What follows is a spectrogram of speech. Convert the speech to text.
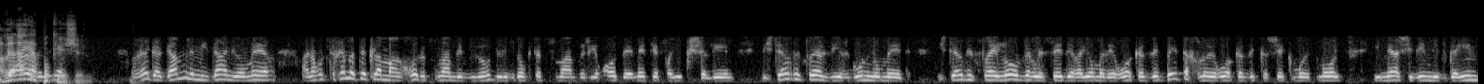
הרי היה פה כשל. רגע, גם למידה, אני אומר, אנחנו צריכים לתת למערכות עצמם לבדוק, לבדוק את עצמם ולראות באמת איפה היו כשלים. משטרת ישראל זה ארגון לומד. משטרת ישראל לא עובר לסדר היום על אירוע כזה, בטח לא אירוע כזה קשה כמו אתמול, עם 170 נפגעים,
